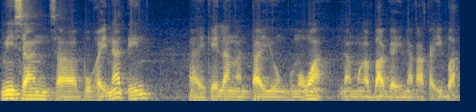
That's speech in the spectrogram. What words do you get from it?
minsan sa buhay natin ay kailangan tayong gumawa ng mga bagay na kakaiba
